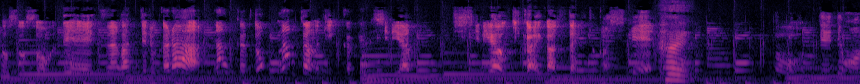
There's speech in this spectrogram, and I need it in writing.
そうそうそう。でつながってるからなんかどなんかのきっかけで知り合う知り合う機会があったりとかして。はい。そう。ででも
